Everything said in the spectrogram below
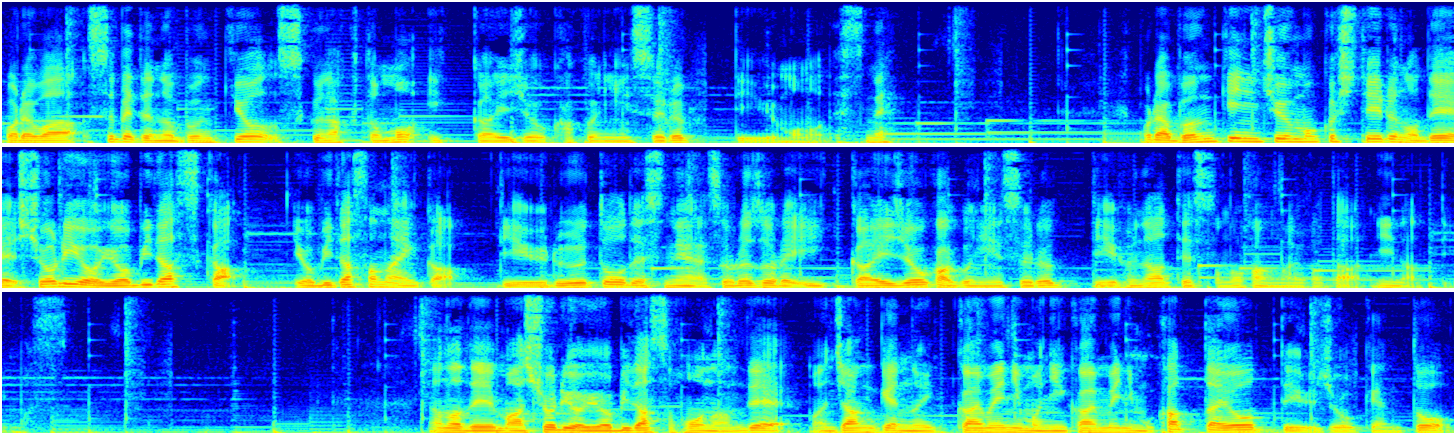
これは全ての分岐を少なくとも1回以上確認するっていうものですね。これは分岐に注目しているので処理を呼び出すか呼び出さないかっていうルートをですねそれぞれ1回以上確認するっていう風なテストの考え方になっています。なので、まあ、処理を呼び出す方なんで、まあ、じゃんけんの1回目にも2回目にも勝ったよっていう条件と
